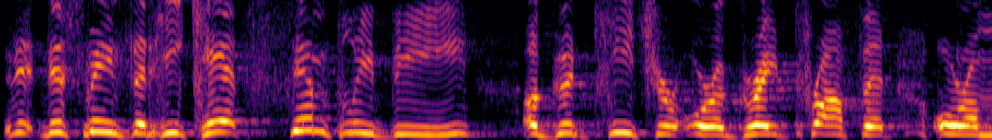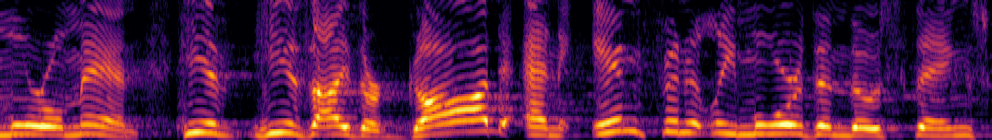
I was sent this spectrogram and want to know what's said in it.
This means that he can't simply be a good teacher or a great prophet or a moral man. He, he is either God and infinitely more than those things,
